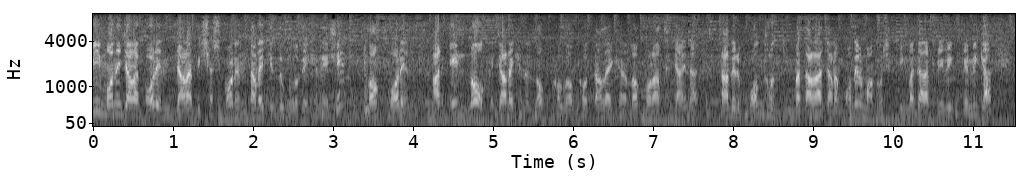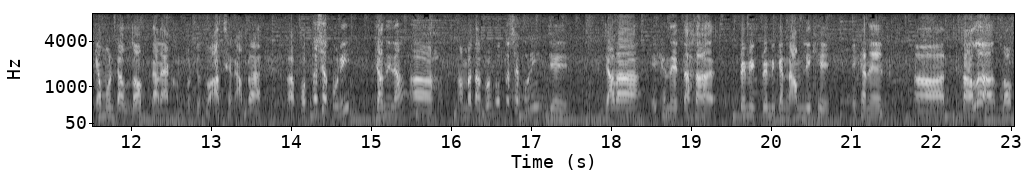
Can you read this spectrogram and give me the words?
এই মনে যারা করেন, যারা বিশ্বাস করেন, তারাই কিন্তু মূলত এখানে এসে লক করেন। আর এই লক, যারা এখানে লক্ষ লক্ষ, তারা এখানে লক করা যায় না, তাদের বন্ধন কিংবা তারা যারা মনের মানুষ কিংবা যারা প্রেমিক, প্রেমিকা, কেমনটা লক তারা এখন পর্যন্ত আছেন। আমরা প্রত্যাশা করি, জানি না আমরা তারপর প্রত্যাশা করি যে যারা এখানে তারা প্রেমিক, প্রেমিকার নাম লিখে এখানে তালা লক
